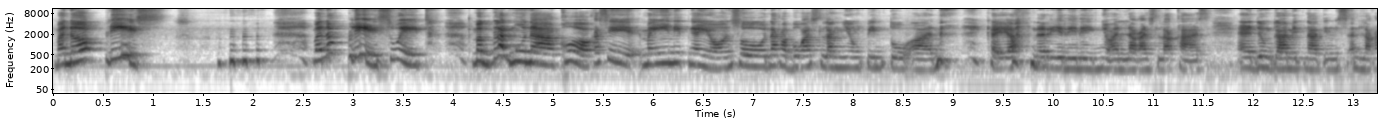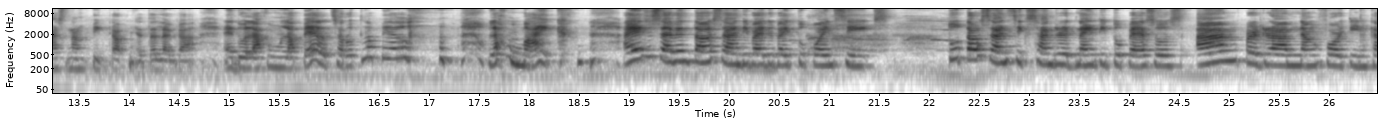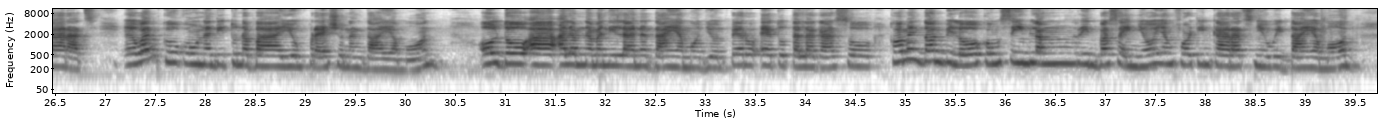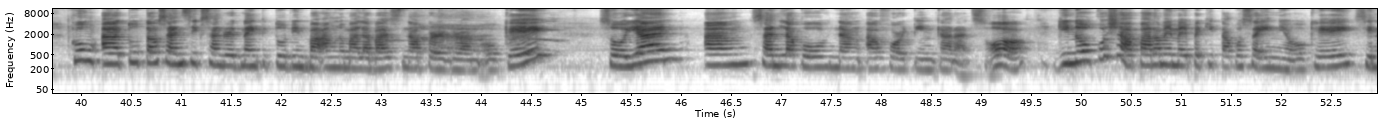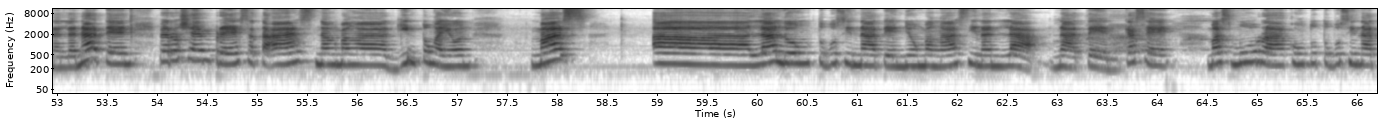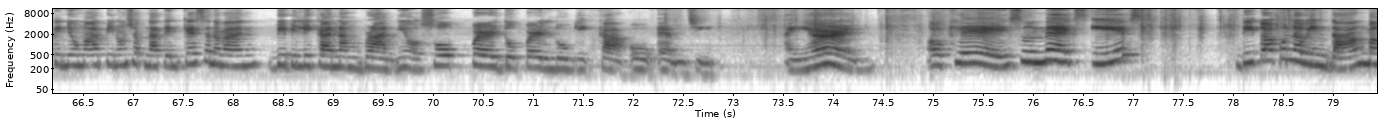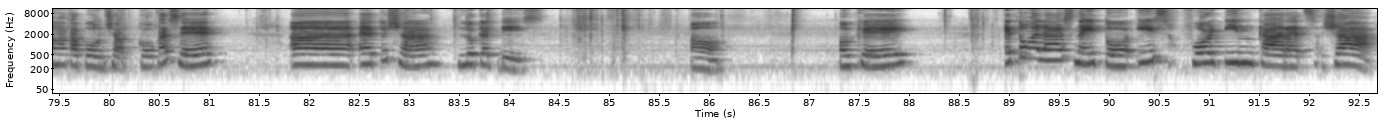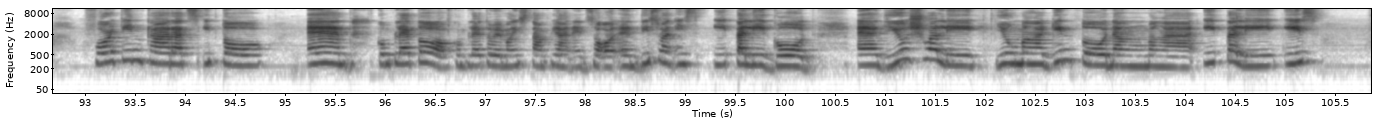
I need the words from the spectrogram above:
Manok, please. Manok, please, wait. Mag-vlog muna ako kasi mainit ngayon. So, nakabukas lang yung pintuan. Kaya naririnig nyo ang lakas-lakas. And yung gamit natin is ang lakas ng pickup niya talaga. And wala akong lapel. Charot lapel. wala akong mic. Ayan sa 7,000 divided by 2.6. 2,692 pesos ang per gram ng 14 carats. Ewan ko kung nandito na ba yung presyo ng diamond. Although, ah, alam naman nila na diamond yun. Pero eto talaga. So, comment down below kung same lang rin ba sa inyo yung 14 carats niyo with diamond. Kung ah, 2,692 din ba ang lumalabas na per gram. Okay? So, yan ang sanla ko ng ah, 14 carats. Oh, ginaw ko siya para may maipakita ko sa inyo, okay? Sinanla natin. Pero syempre, sa taas ng mga ginto ngayon, mas ah lalong tubusin natin yung mga sinanla natin. Kasi, mas mura kung tutubusin natin yung mga pinong shop natin kaysa naman bibili ka ng brand new. Super duper lugi ka, OMG. Ayan. Okay, so next is dito ako nawindang mga kapon shop ko kasi ah eto siya, look at this. Oh. Okay. Itong alas na ito is 14 carats siya. 14 carats ito and kompleto, kompleto may mga stamp yan and so on. And this one is Italy gold. And usually, yung mga ginto ng mga Italy is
